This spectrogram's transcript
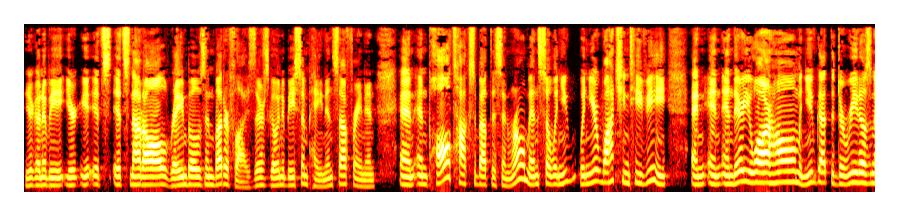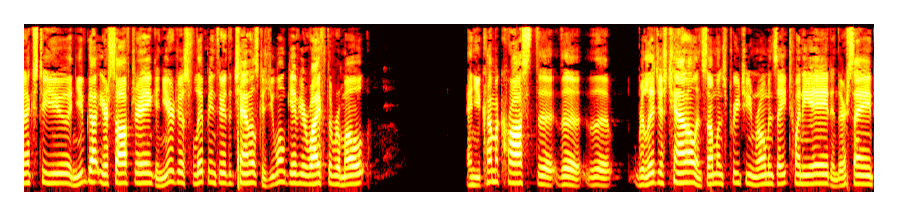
You're going to be, it's, it's not all rainbows and butterflies. There's going to be some pain and suffering. And, and, and Paul talks about this in Romans. So when you, when you're watching TV and, and, and there you are home and you've got the Doritos next to you and you've got your soft drink and you're just flipping through the channels because you won't give your wife the remote and you come across the, the, the religious channel and someone's preaching Romans 8:28 and they're saying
